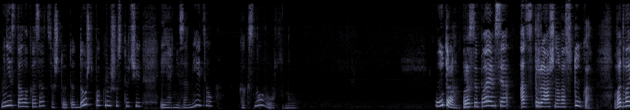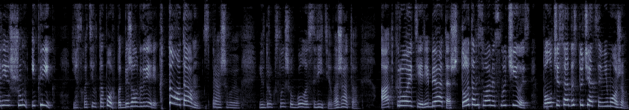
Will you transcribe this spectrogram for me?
Мне стало казаться, что это дождь по крыше стучит, и я не заметил, как снова уснул. Утром просыпаемся от страшного стука. Во дворе шум и крик. Я схватил топор, подбежал к двери. «Кто там?» – спрашиваю. И вдруг слышу голос Вити, вожатого. «Откройте, ребята! Что там с вами случилось? Полчаса достучаться не можем!»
